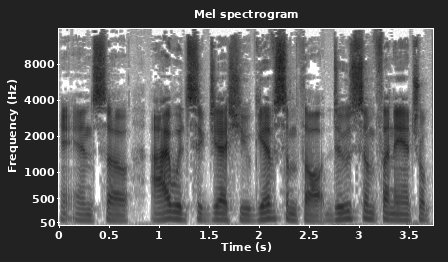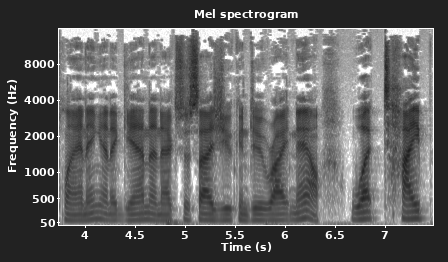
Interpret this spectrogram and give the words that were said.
And so I would suggest you give some thought, do some financial planning, and again, an exercise you can do right now. What type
